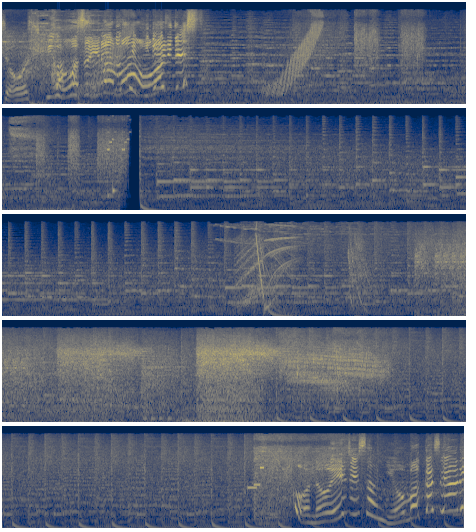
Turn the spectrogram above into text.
常識は洪水はもう終わりです。このエジさんにお任せあれ。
